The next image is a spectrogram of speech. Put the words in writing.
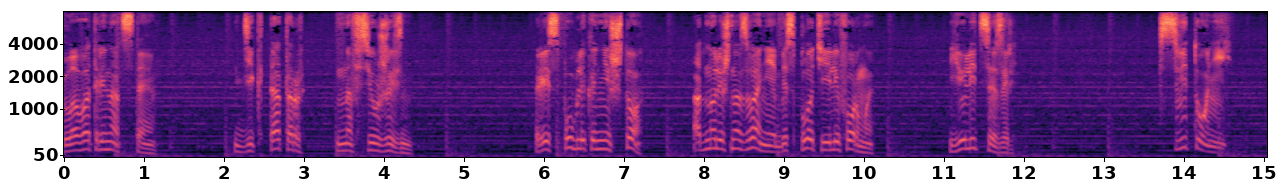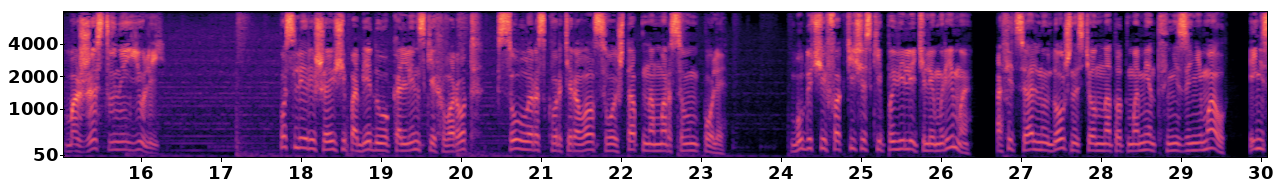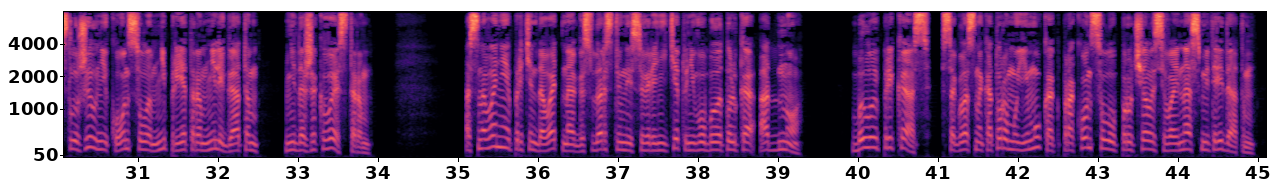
Глава 13. Диктатор на всю жизнь. Республика ничто. Одно лишь название, без плоти или формы. Юлий Цезарь. Светоний. Божественный Юлий. После решающей победы у Калинских ворот Сулла расквартировал свой штаб на Марсовом поле. Будучи фактически повелителем Рима, официальную должность он на тот момент не занимал и не служил ни консулом, ни претором, ни легатом, ни даже квестором. Основание претендовать на государственный суверенитет у него было только одно – былой приказ, согласно которому ему, как проконсулу, поручалась война с Митридатом –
